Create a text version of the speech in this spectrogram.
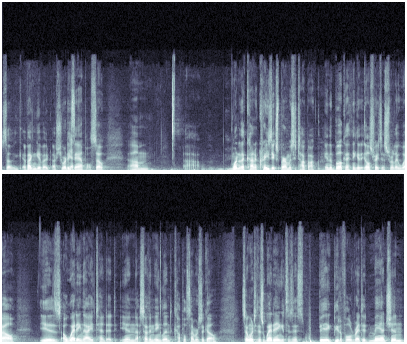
So, if I can give a, a short Yeah. example. So, um, uh, one of the kind of crazy experiments we talk about in the book, I think it illustrates this really well, is a wedding that I attended in uh, southern England a couple summers ago. So, I went to this wedding. It's in this big, beautiful rented mansion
